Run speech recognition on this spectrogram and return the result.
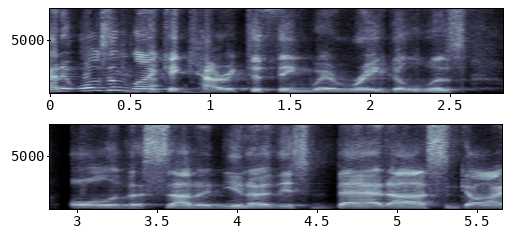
And it wasn't like a character thing where Regal was all of a sudden, you know, this badass guy.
